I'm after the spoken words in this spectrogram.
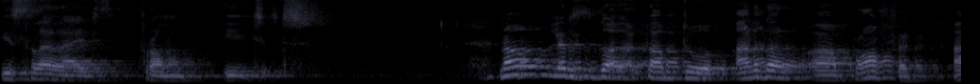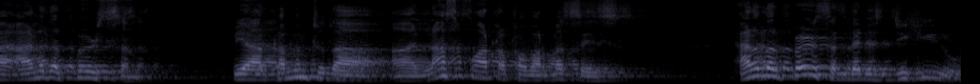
Israelites from Egypt. Now let us go, come to another uh, prophet, uh, another person we are coming to the uh, last part of our message. Another person that is Jehu.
